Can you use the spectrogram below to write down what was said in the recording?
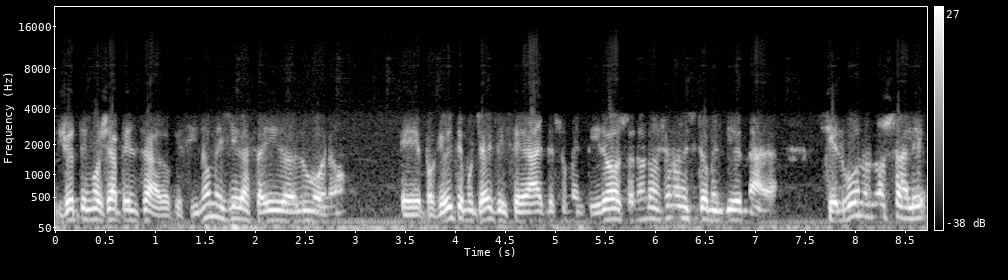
yo tengo ya pensado que si no me llega lo del bono, eh, porque viste muchas veces dice, ah, este es un mentiroso, no, no, yo no necesito mentir en nada. Si el bono no sale,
